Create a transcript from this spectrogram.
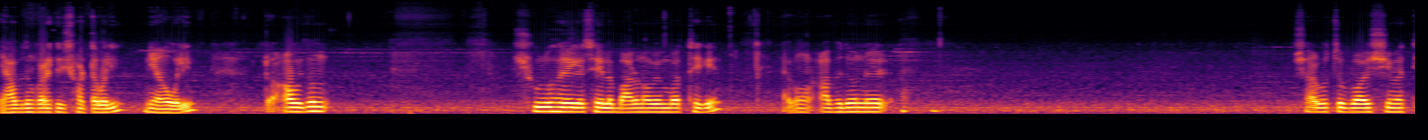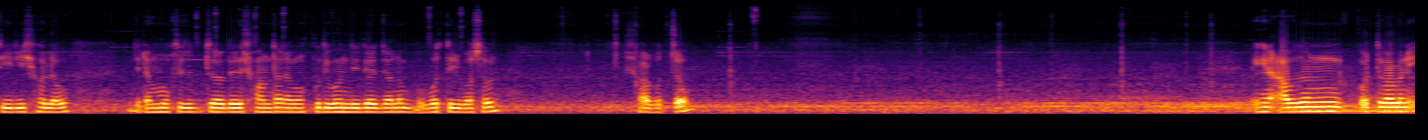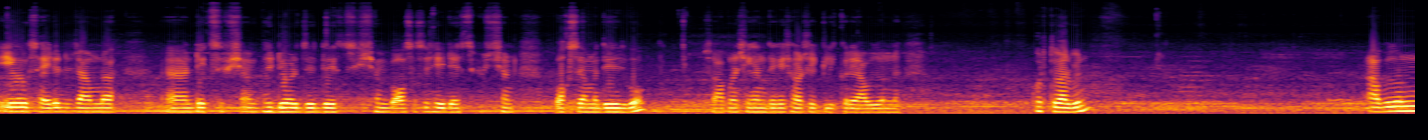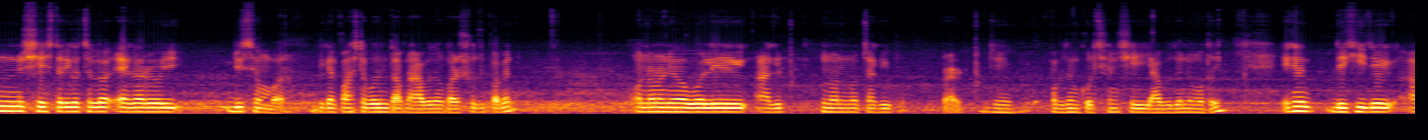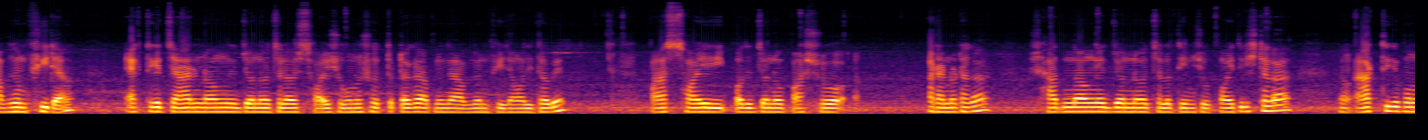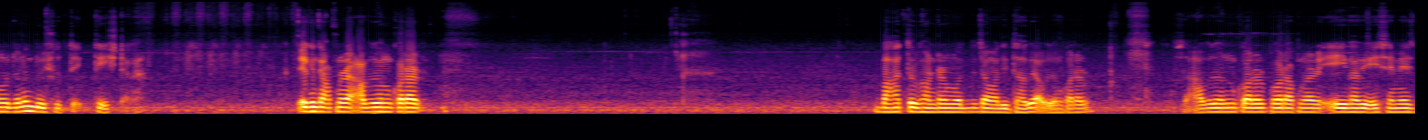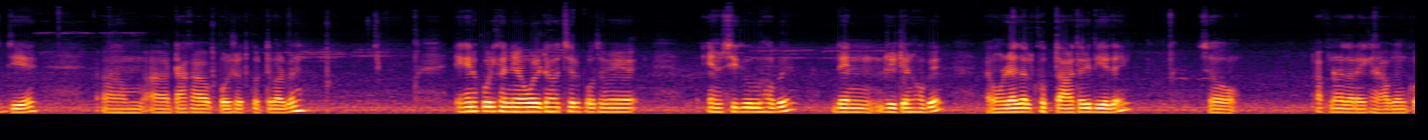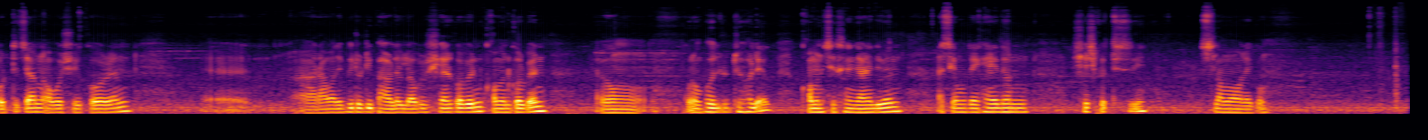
এই আবেদন করার কিছু শর্তাবলী, নিয়মাবলী। তো আবেদন শুরু হয়ে গেছে হলো বারো নভেম্বর থেকে এবং আবেদনের সর্বোচ্চ বয়স সীমা তিরিশ হলেও যেটা মুক্তিযোদ্ধাদের সন্তান এবং প্রতিবন্ধীদের জন্য বত্রিশ বছর সর্বোচ্চ। এখানে আবেদন করতে পারবেন এই ওয়েবসাইটে যেটা আমরা ডেসক্রিপশন ভিডিওর যে ডেসক্রিপশন বক্স আছে, সেই ডেসক্রিপশন বক্সে আমরা দিয়ে দিব। সো আপনারা সেখান থেকে সরাসরি ক্লিক করে আবেদন করতে পারবেন। আবেদন শেষ তারিখ হচ্ছে হলো এগারোই ডিসেম্বর, বিকাল পাঁচটা পর্যন্ত আপনার আবেদন করার সুযোগ পাবেন। অন্যান্য নিয়মাবলী, আগের অন্যান্য চাকরি যে আবেদন করছেন সেই আবেদনের মতোই। এখানে দেখি যে আবেদন ফিটা এক থেকে চার নং জন্য হচ্ছে ছয়শো উনসত্তর টাকা। আপনাদের আবেদন ফি জমা দিতে হবে। পাঁচ ছয় পদের জন্য পাঁচশো আটান্ন টাকা। সাত নং এর জন্য হচ্ছে তিনশো পঁয়ত্রিশ টাকা এবং আট থেকে পনেরোর জন্য দুশো তেইশ টাকা। এটা কিন্তু আপনারা আবেদন করার বাহাত্তর ঘণ্টার মধ্যে জমা দিতে হবে আবেদন করার। আবেদন করার পর আপনার এইভাবে এস এম এস দিয়ে টাকা পরিশোধ করতে পারবেন। এখানে পরীক্ষার নিয়মাবলীটা হচ্ছে প্রথমে এমসিকিউ হবে দেন রিটেন হবে এবং রেজাল্ট খুব তাড়াতাড়ি দিয়ে দেয়। সো আপনারা যারা এখানে আবেদন করতে চান অবশ্যই করেন। আর আমাদের ভিডিওটি ভালো লাগলে অবশ্যই শেয়ার করবেন কমেন্ট করবেন এবং কোনো ভুল ত্রুটি হলে কমেন্ট সেকশনে জানিয়ে দেবেন। আজকের মতো এখানেই ধরুন, শেষ করতেছি। আসসালামু আলাইকুম।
